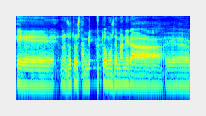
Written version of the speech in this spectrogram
eh, nosotros también actuamos de manera... Eh,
